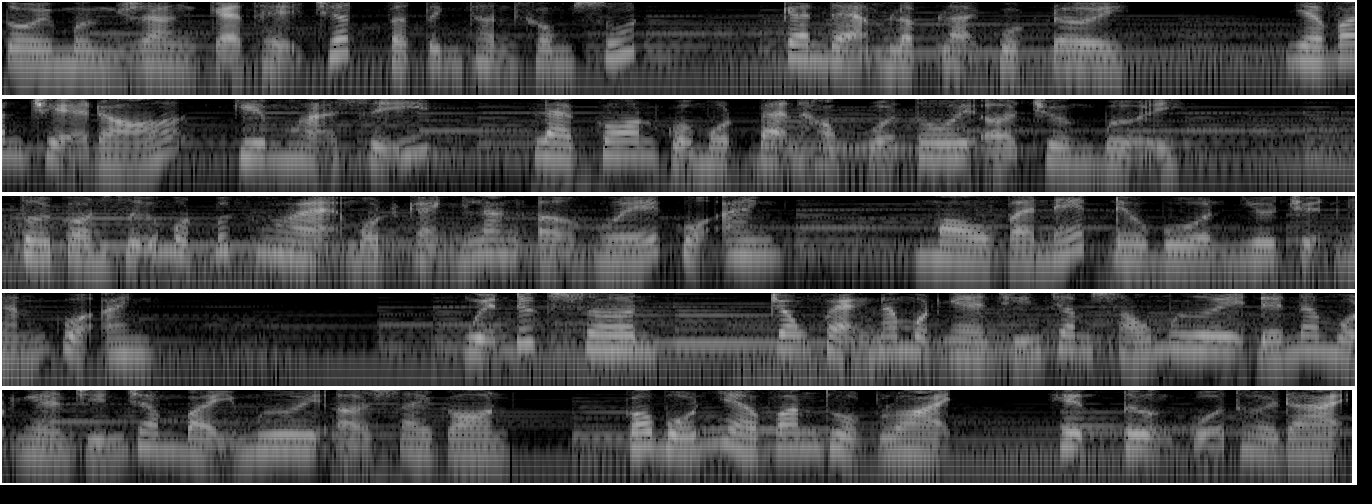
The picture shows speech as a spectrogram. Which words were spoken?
Tôi mừng rằng cả thể chất và tinh thần không sút, can đảm lập lại cuộc đời. Nhà văn trẻ đó, kiêm họa sĩ, là con của một bạn học của tôi ở trường Bưởi. Tôi còn giữ một bức họa một cảnh lăng ở Huế của anh, màu và nét đều buồn như chuyện ngắn của anh. Nguyễn Đức Sơn, trong khoảng năm 1960 đến năm 1970 ở Sài Gòn, có bốn nhà văn thuộc loại hiện tượng của thời đại.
